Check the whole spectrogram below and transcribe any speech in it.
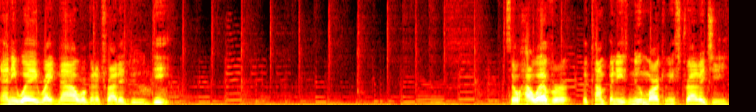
anyway, right now we're going to try to do D. So, however, the company's new marketing strategy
